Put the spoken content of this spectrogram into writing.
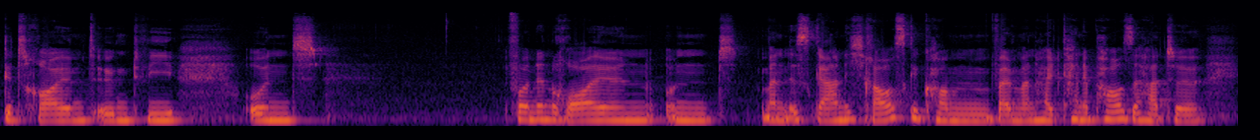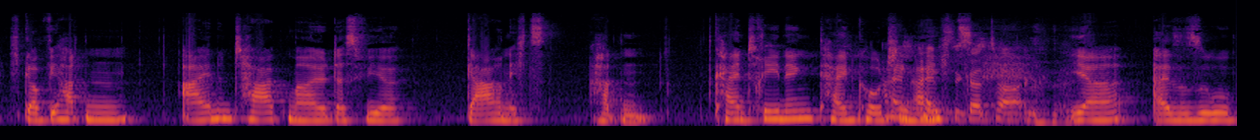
geträumt irgendwie und von den Rollen und man ist gar nicht rausgekommen, weil man halt keine Pause hatte. Ich glaube, wir hatten einen Tag mal, dass wir gar nichts hatten. Kein Training, kein Coaching, Ein nichts. einziger Tag. Ja, also so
